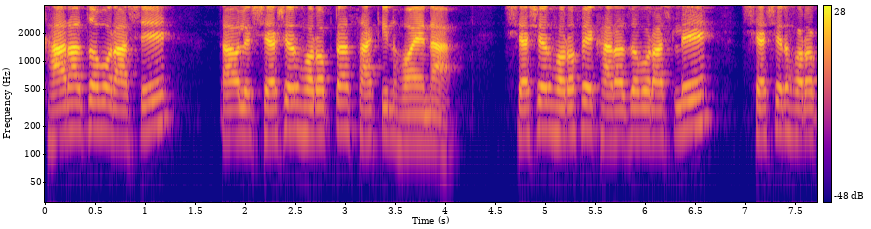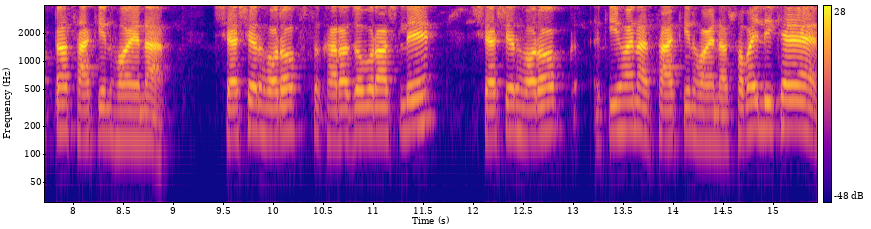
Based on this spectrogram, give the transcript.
খারা জবর আসে, তাহলে শেষের হরফটা সাকিন হয় না। শেষের হরফে খারা জবর আসলে শেষের হরফটা সাকিন হয় না। শেষের হরফ খারা জবর আসলে শেষের হরফ কি হয় না? সাকিন হয় না। সবাই লিখেন।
